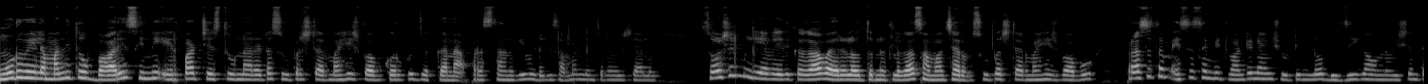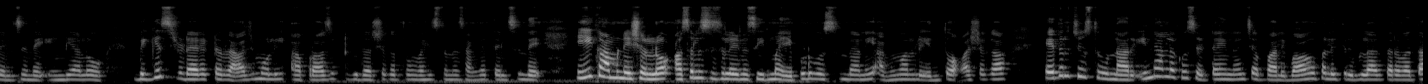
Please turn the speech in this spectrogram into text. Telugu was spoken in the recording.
మూడు వేల మందితో భారీ సీన్ని ఏర్పాటు చేస్తున్నారట సూపర్ స్టార్ మహేష్ బాబు కొరకు జక్కన్న. ప్రస్తుతానికి వీడికి సంబంధించిన విషయాలు సోషల్ మీడియా వేదికగా వైరల్ అవుతున్నట్లుగా సమాచారం. సూపర్ స్టార్ మహేష్ బాబు ప్రస్తుతం ఎస్ఎస్ఎంబి ట్వంటీ నైన్ షూటింగ్లో బిజీగా ఉన్న విషయం తెలిసిందే. ఇండియాలో బిగ్గెస్ట్ డైరెక్టర్ రాజమౌళి ఆ ప్రాజెక్టుకు దర్శకత్వం వహిస్తున్న సంగతి తెలిసిందే. ఈ కాంబినేషన్లో అసలు సిసలైన సినిమా ఎప్పుడు వస్తుందని అభిమానులు ఎంతో ఆశగా ఎదురు చూస్తూ ఉన్నారు. ఇన్నాళ్ళకు సెట్ అయిందని చెప్పాలి. బాహుబలి త్రిబుల్ ఆర్ తర్వాత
